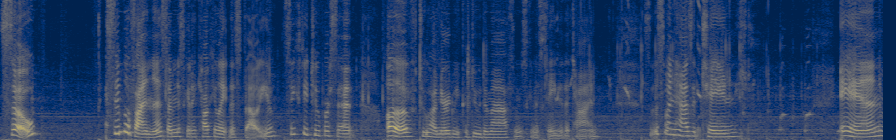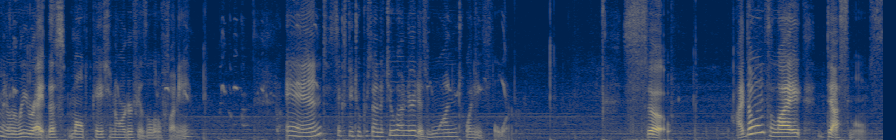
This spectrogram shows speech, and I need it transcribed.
So Simplifying this, I'm just going to calculate this value. 62% of 200, we could do the math. I'm just going to save you the time. So this one hasn't changed. And I'm going to rewrite this multiplication order. Feels a little funny. And 62% of 200 is 124. So, I don't like decimals.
